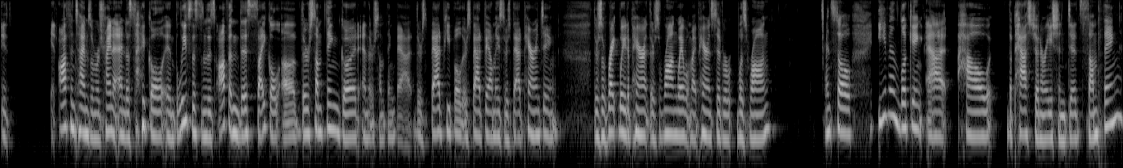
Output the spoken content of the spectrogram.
it and oftentimes when we're trying to end a cycle in belief systems it's often this cycle of there's something good and there's something bad. There's bad people there's bad families there's bad parenting. There's a right way to parent there's a wrong way. What my parents did were, was wrong. And so even looking at how the past generation did something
